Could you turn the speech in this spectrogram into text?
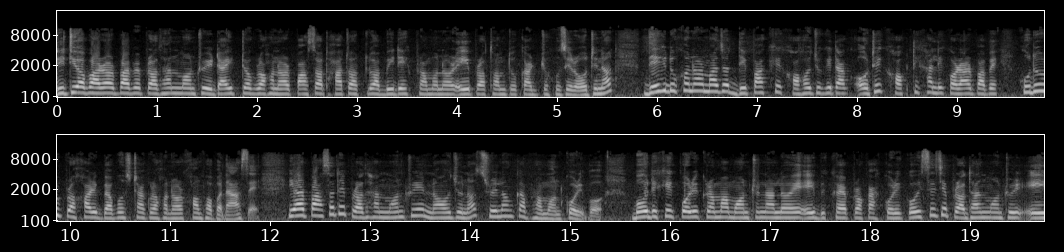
দ্বিতীয়বাৰৰ বাবে প্ৰধানমন্ত্ৰীৰ দায়িত্ব গ্ৰহণৰ পাছত হাতত লোৱা বিদেশ ভ্ৰমণৰ এই প্ৰথমটো কাৰ্যসূচীৰ অধীনত দেশ দুখনৰ মাজত দ্বিপাক্ষিক সহযোগিতাক অধিক শক্তিশালী কৰাৰ বাবে সুদূৰ প্ৰসাৰী ব্যৱস্থা গ্ৰহণৰ সম্ভাৱনা আছে। ইয়াৰ পাছতে প্ৰধানমন্ত্ৰীয়ে ন জুনত শ্ৰীলংকা ভ্ৰমণ কৰিব। বৈদেশিক পৰিক্ৰমা মন্ত্ৰণালয়ে এই বিষয়ে প্ৰকাশ কৰি কৈছে যে প্ৰধানমন্ত্ৰীৰ এই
